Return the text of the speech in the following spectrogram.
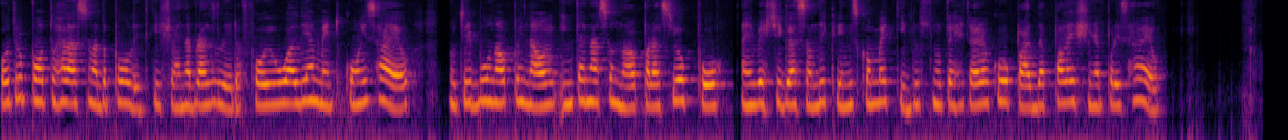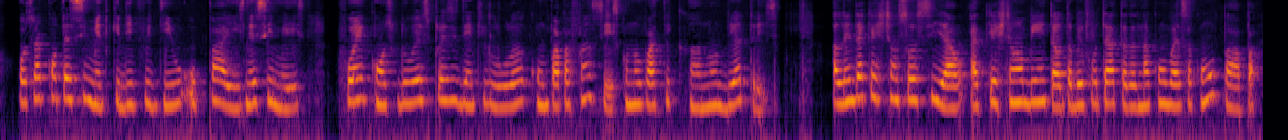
Outro ponto relacionado à política externa brasileira foi o alinhamento com Israel no Tribunal Penal Internacional para se opor à investigação de crimes cometidos no território ocupado da Palestina por Israel. Outro acontecimento que dividiu o país nesse mês foi o encontro do ex-presidente Lula com o Papa Francisco no Vaticano no dia 13. Além da questão social, a questão ambiental também foi tratada na conversa com o Papa.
